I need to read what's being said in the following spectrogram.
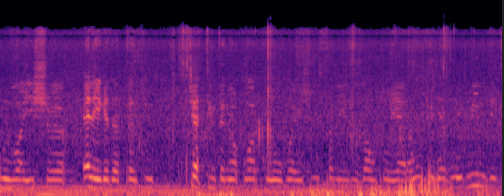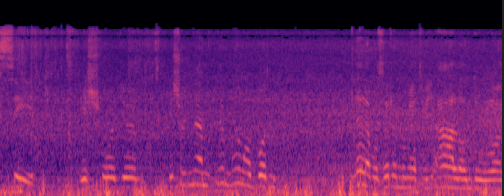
múlva is elégedetten tud csettinteni a parkolóba és visszanézni az autójára, úgyhogy ez még mindig szép. És hogy, és hogy nem, nem, nem abban lelem az örömömet, hogy állandóan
